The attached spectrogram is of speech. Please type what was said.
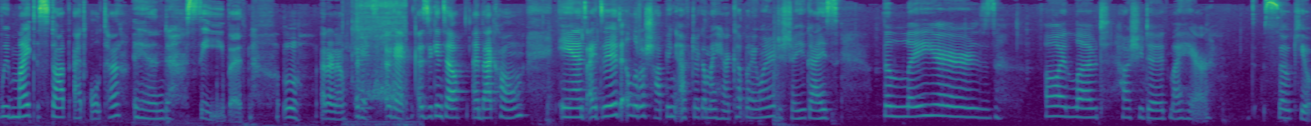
We might stop at Ulta and see, but ugh, I don't know. Okay, okay, as you can tell, I'm back home and I did a little shopping after I got my haircut, but I wanted to show you guys the layers. Oh, I loved how she did my hair. It's so cute.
